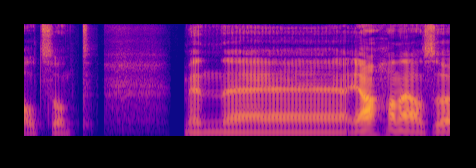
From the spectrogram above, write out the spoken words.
alt sånt. Men eh, ja, han er altså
